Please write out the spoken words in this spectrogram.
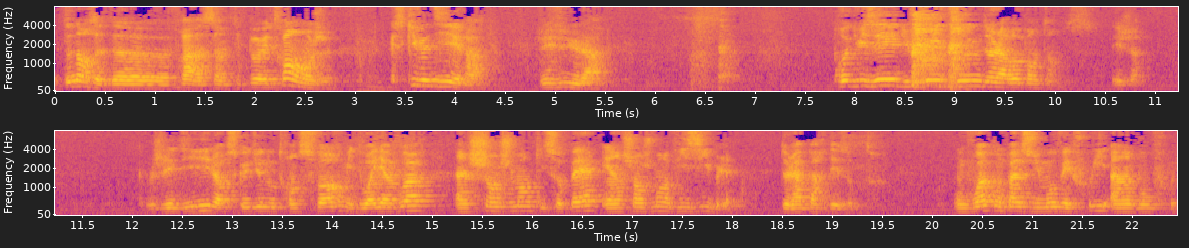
Étonnant cette euh, phrase, un petit peu étrange. Qu'est-ce qu'il veut dire? Jésus là Produisez du fruit digne de la repentance, déjà. Comme je l'ai dit, lorsque Dieu nous transforme, il doit y avoir un changement qui s'opère et un changement visible de la part des autres. On voit qu'on passe du mauvais fruit à un bon fruit.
